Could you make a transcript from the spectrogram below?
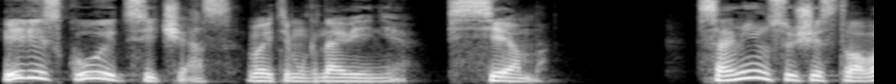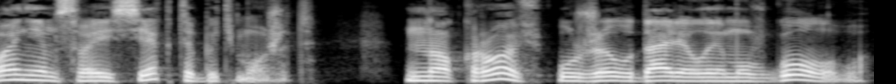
и рискует сейчас, в эти мгновения, всем. Самим существованием своей секты, быть может. Но кровь уже ударила ему в голову.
